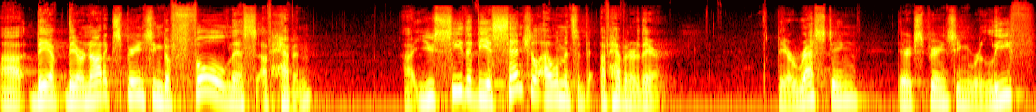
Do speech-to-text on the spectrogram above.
uh, they, have, they are not experiencing the fullness of heaven, uh, you see that the essential elements of, of heaven are there. They are resting, they're experiencing relief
